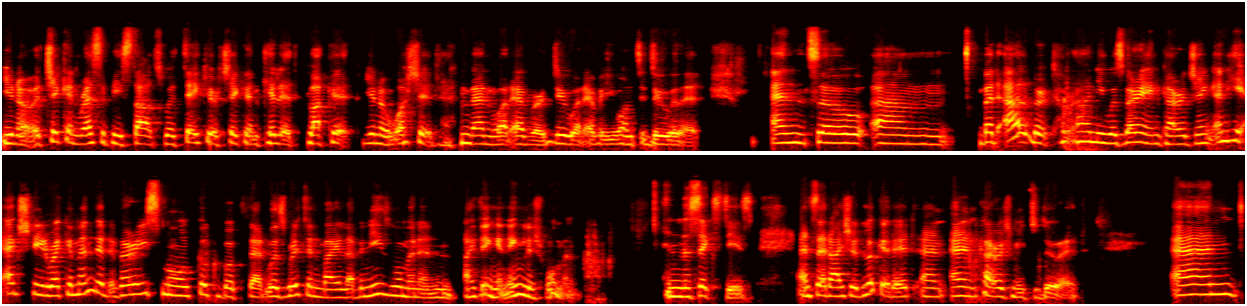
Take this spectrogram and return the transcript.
you know, a chicken recipe starts with take your chicken, kill it, pluck it, you know, wash it, and then whatever, do whatever you want to do with it. And so um, but Albert Hourani was very encouraging, and he actually recommended a very small cookbook that was written by a Lebanese woman and I think an English woman in the 60s, and said I should look at it and, and encourage me to do it. And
